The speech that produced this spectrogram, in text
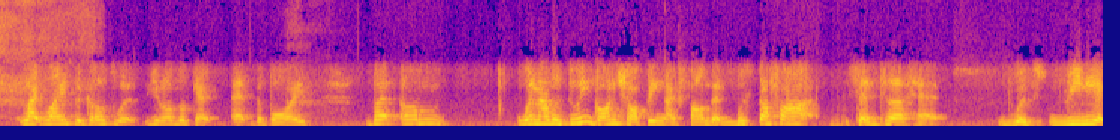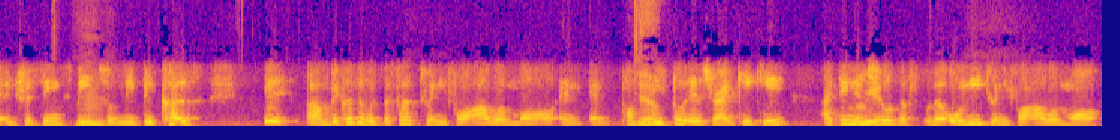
likewise, the girls would you know look at at the boys. But um, when I was doing Gone Shopping, I found that Mustafa Center had was really an interesting space for me because it um, because it was the first 24 hour mall and, and possibly Yeah. still is right KK I think it's Yeah. still the, the only 24 hour mall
